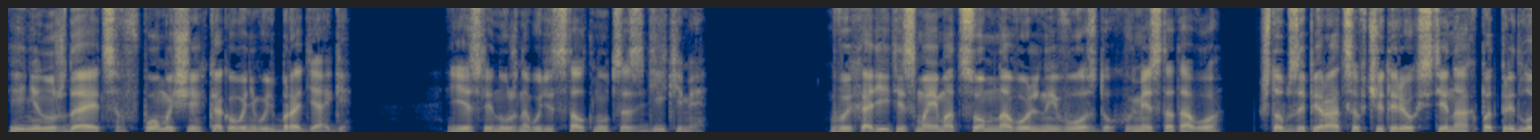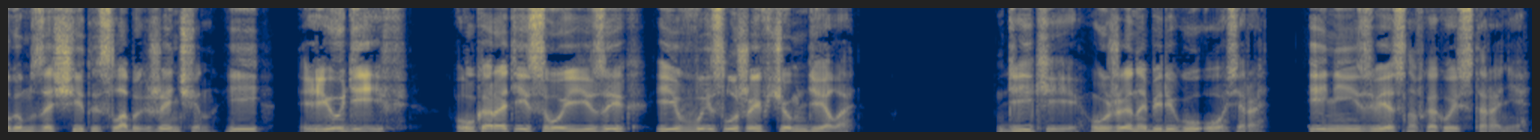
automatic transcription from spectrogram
и не нуждается в помощи какого-нибудь бродяги. Если нужно будет столкнуться с дикими, выходите с моим отцом на вольный воздух, вместо того, чтобы запираться в четырех стенах под предлогом защиты слабых женщин и... «Юдивь!» Укороти свой язык и выслушай, в чем дело. Дикие уже на берегу озера, и неизвестно в какой стороне.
